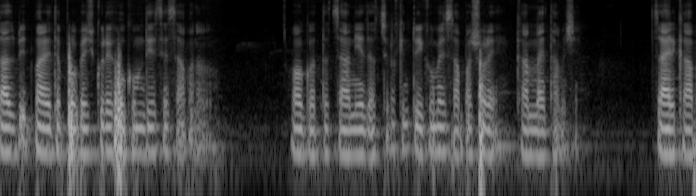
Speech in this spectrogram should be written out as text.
তাজবিদ বাড়িতে প্রবেশ করে হুকুম দিয়েছে চা বানানো। অগত্যা চা নিয়ে যাচ্ছিল, কিন্তু ইকমের চাপা সরে কান্নায় থামে সে। চায়ের কাপ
